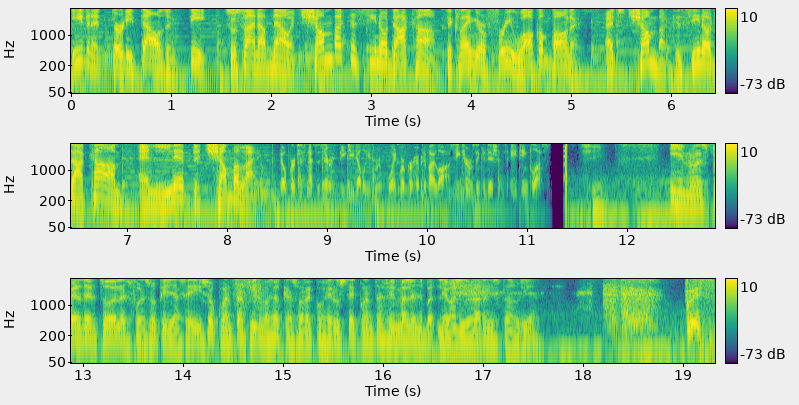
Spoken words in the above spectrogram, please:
even at 30,000 feet. So sign up now at chumbacasino.com to claim your free welcome bonus. That's chumbacasino.com and live the Chumba life. No purchase necessary. DTW, void, were prohibited by law. See terms and conditions 18 plus. Sí. Y no es perder todo el esfuerzo que ya se hizo. ¿Cuántas firmas alcanzó a recoger usted? ¿Cuántas firmas les, le validó la registraduría? Pues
